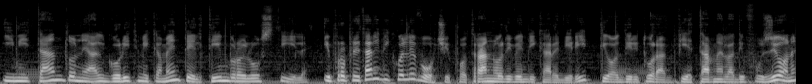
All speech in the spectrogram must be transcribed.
imitandone algoritmicamente il timbro e lo stile, i proprietari di quelle voci potranno rivendicare diritti o addirittura vietarne la diffusione?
